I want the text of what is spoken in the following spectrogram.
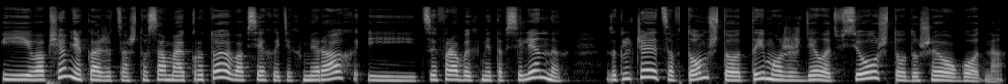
И вообще мне кажется, что самое крутое во всех этих мирах и цифровых метавселенных заключается в том, что ты можешь делать все, что душе угодно.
